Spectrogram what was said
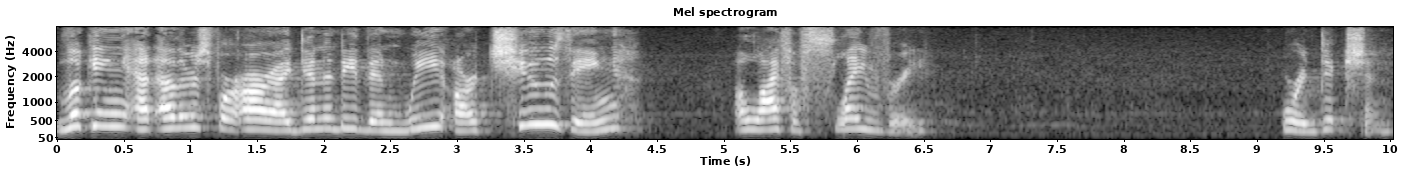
looking at others for our identity, then we are choosing a life of slavery or addiction,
